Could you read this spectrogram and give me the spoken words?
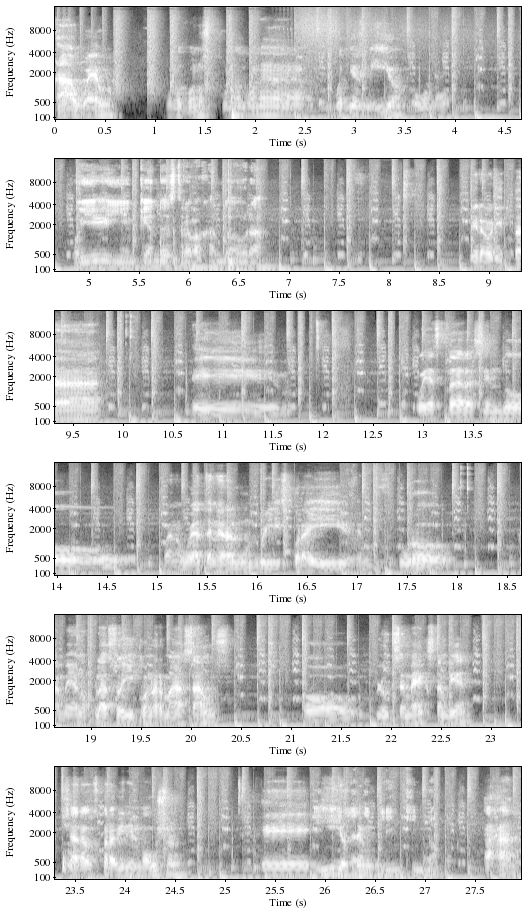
Ah, huevo. Unos buenos, unos buena, un buen diezmillo, ¿cómo no? Oye, ¿y en qué andas trabajando ahora? Mira, ahorita eh, voy a estar haciendo, bueno, voy a tener algún release por ahí en un futuro a mediano plazo ahí con Armada Sounds o Bloods MX también. Shoutouts para Vinyl Motion. Eh, y yo tengo, de Blinking, no. ajá,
